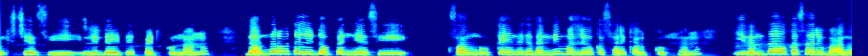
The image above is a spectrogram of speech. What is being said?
మిక్స్ చేసి లిడ్ అయితే పెట్టుకున్నాను. దాని తర్వాత లిడ్ ఓపెన్ చేసి సగం కుక్ అయింది కదండి. మళ్ళీ ఒకసారి కలుపుకుంటున్నాను. ఇదంతా ఒకసారి బాగా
